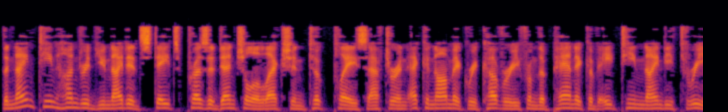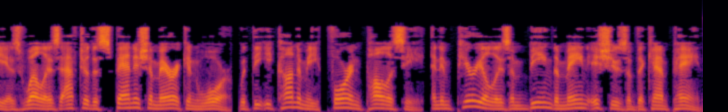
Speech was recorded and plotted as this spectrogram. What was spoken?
The 1900 United States presidential election took place after an economic recovery from the Panic of 1893 as well as after the Spanish–American War, with the economy, foreign policy, and imperialism being the main issues of the campaign.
